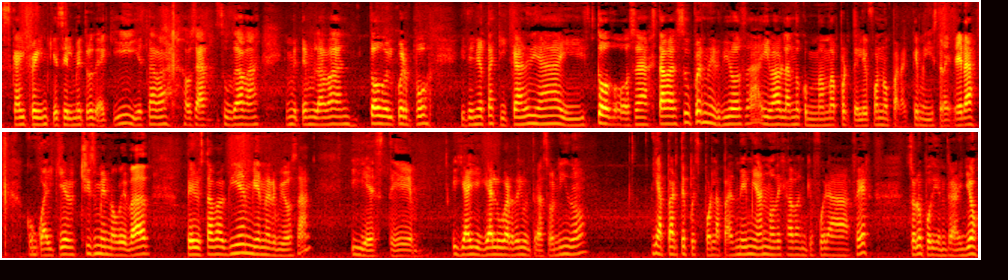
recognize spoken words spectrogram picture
Skytrain, que es el metro de aquí, y estaba, o sea, sudaba, y me temblaban todo el cuerpo y tenía taquicardia y todo, o sea, estaba súper nerviosa, iba hablando con mi mamá por teléfono para que me distrajera con cualquier chisme novedad, pero estaba bien, bien nerviosa y este, y ya llegué al lugar del ultrasonido y aparte pues por la pandemia no dejaban que fuera Fer, solo podía entrar yo.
